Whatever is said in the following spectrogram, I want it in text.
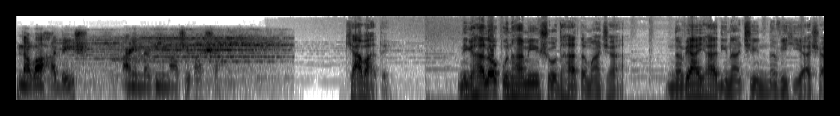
नवा हा देश आणि नवी माझी भाषा. क्या बात आहे. निघालो पुन्हा मी शोधात माझ्या. नव्या ह्या दिनाची नवी ही आशा.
